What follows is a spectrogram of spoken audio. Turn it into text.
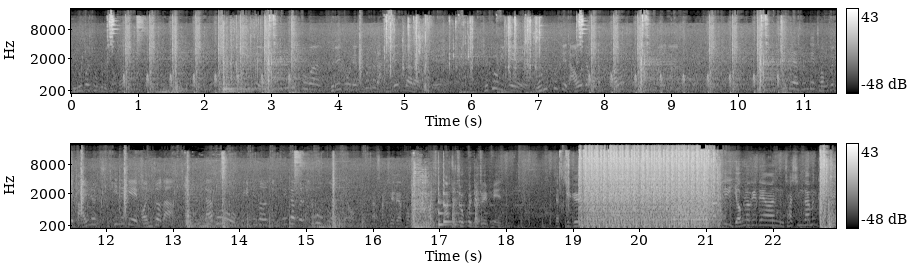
글로벌적으로 영향 이제 1년 동안 드래곤의 손을 안 댄다라는 게 보통 이제 5, 6분째 나오자마자 바로 최대한 상대 정글을 말려 죽이는 게 먼저다 라고 그리핀 선수는 생각을 하고 온 것 같아요 아, 상체에 대한 포커스 아주 좋군요 그리핀. 자 지금 이 영역에 대한 자신감은 굉장히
